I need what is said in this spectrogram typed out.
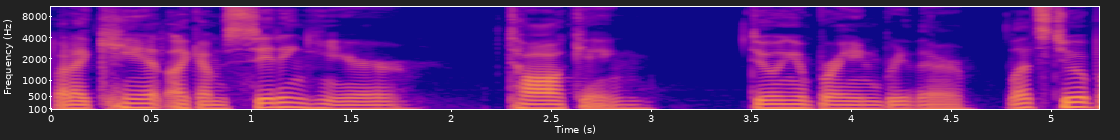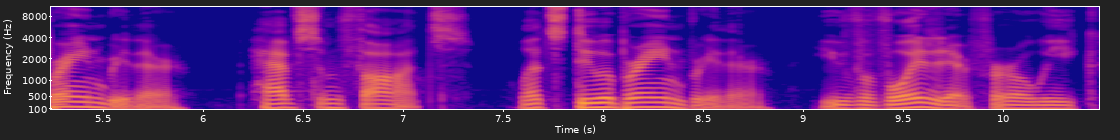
But I can't, like, I'm sitting here talking, doing a brain breather. Let's do a brain breather. Have some thoughts. Let's do a brain breather. You've avoided it for a week.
